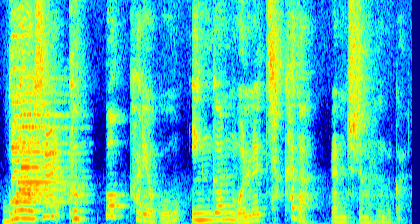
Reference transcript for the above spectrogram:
무엇을 극복하려고 인간은 원래 착하다라는 주장을 하는 걸까요?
